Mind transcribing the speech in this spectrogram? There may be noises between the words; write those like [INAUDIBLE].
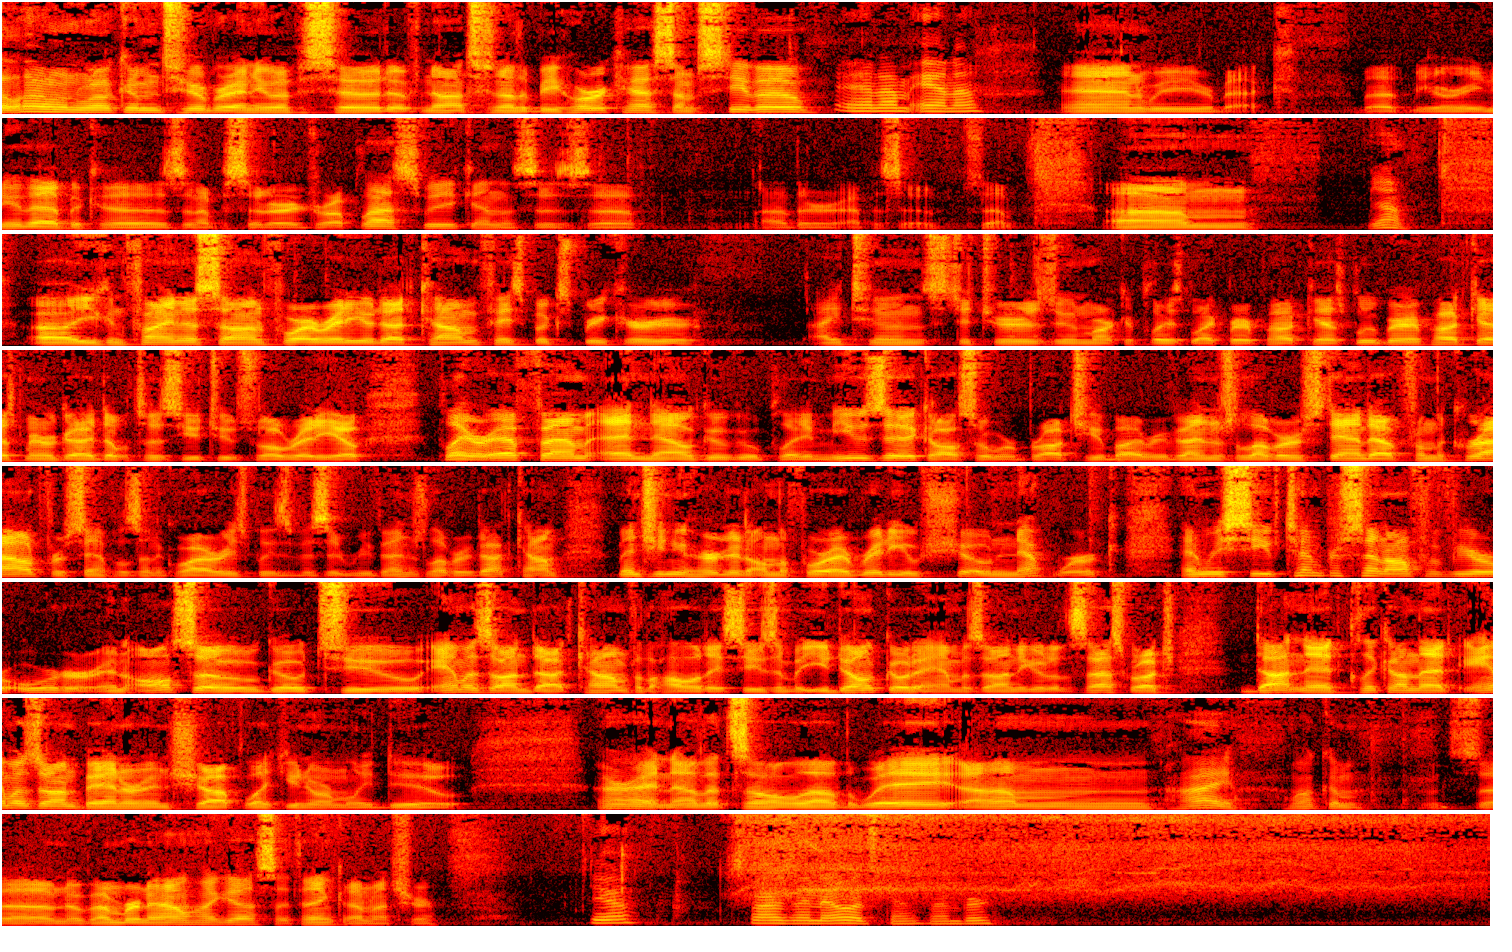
Hello and welcome to a brand new episode of Not Another B Horrorcast. I'm Stevo, And I'm Anna. and we are back. But you already knew that because an episode already dropped last week, and this is a other episode. So, um, yeah. Uh, you can find us on 4iRadio.com, Facebook, Spreaker, iTunes, Stitcher, Zune Marketplace, Blackberry Podcast, Blueberry Podcast, Miro Guide, Double Twist, YouTube, Swell Radio, Player FM, and now Google Play Music. Also, we're brought to you by Revenge Lover. Stand out from the crowd. For samples and inquiries, please visit RevengeLover.com. Mention you heard it on the 4i Radio Show Network and receive 10% off of your order. And also go to Amazon.com for the holiday season, but you don't go to Amazon, you go to the Sasquatch.net, click on that Amazon banner, and shop like you normally do. All right, now that's all out of the way. Um, hi, welcome. It's uh, November now, I guess. I think I'm not sure. Yeah. As far as I know, it's November.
